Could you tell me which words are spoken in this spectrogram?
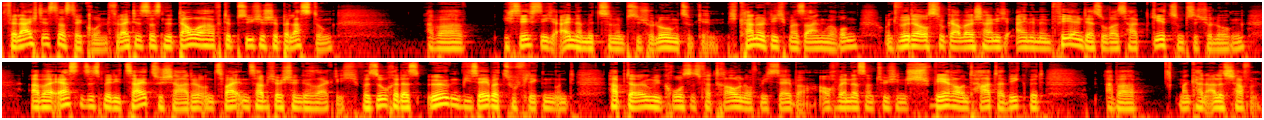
Vielleicht ist das der Grund. Vielleicht ist das eine dauerhafte psychische Belastung. Aber ich sehe es nicht ein, damit zu einem Psychologen zu gehen. Ich kann euch nicht mal sagen, warum und würde auch sogar wahrscheinlich einem empfehlen, der sowas hat, geht zum Psychologen. Aber erstens ist mir die Zeit zu schade und zweitens habe ich euch schon gesagt, ich versuche das irgendwie selber zu flicken und habe da irgendwie großes Vertrauen auf mich selber. Auch wenn das natürlich ein schwerer und harter Weg wird, aber man kann alles schaffen.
